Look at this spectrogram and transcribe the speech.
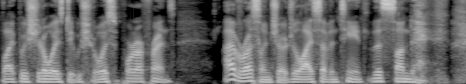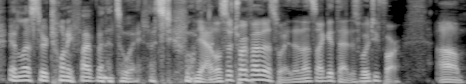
Like we should always do. We should always support our friends. I have a wrestling show July 17th this Sunday. Unless they're 25 minutes away. That's too far. yeah, unless they're 25 minutes away, then that's I get that. It's way too far. Um,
